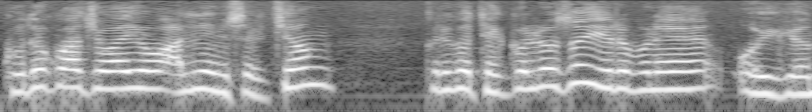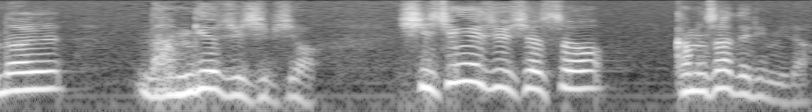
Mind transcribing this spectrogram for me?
구독과 좋아요, 알림 설정, 그리고 댓글로서 여러분의 의견을 남겨주십시오. 시청해 주셔서 감사드립니다.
